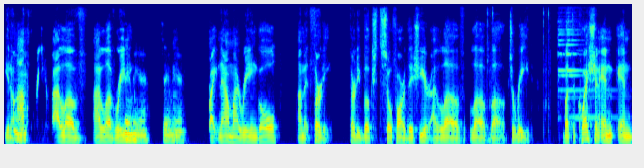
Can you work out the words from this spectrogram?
You know, Hmm. I'm a reader. I love I love reading. Same here. Same here. Right now, my reading goal, I'm at 30, 30 books so far this year. I love, love, love to read. But the question, and and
